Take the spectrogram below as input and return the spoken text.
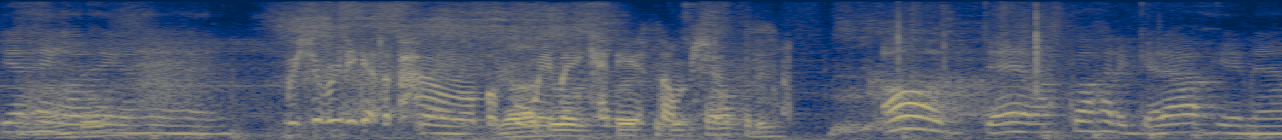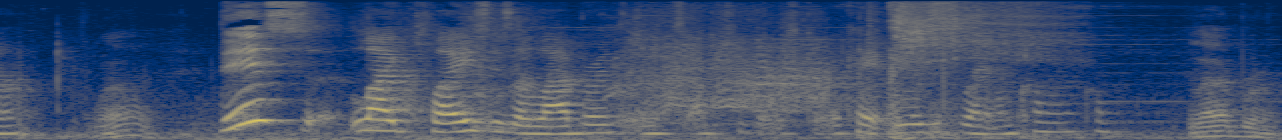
Yeah, hang on, hang on, hang on, hang on. We should really get the power on before we make any good assumptions. Oh, damn, I forgot how to get out here now. Well, This, like, place is a labyrinth, and it's actually very scary. Okay, Lucas, wait, I'm coming, I'm coming. Labyrinth,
